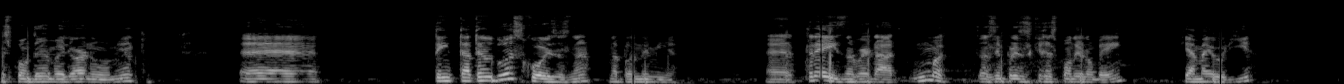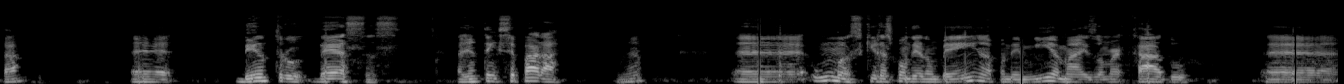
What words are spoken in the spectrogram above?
responder melhor no momento. É, tem, tá tendo duas coisas, né, na pandemia. É, três, na verdade. Uma das empresas que responderam bem, que é a maioria, tá? É, dentro dessas, a gente tem que separar, né? É, umas que responderam bem na pandemia, mas o mercado, é,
